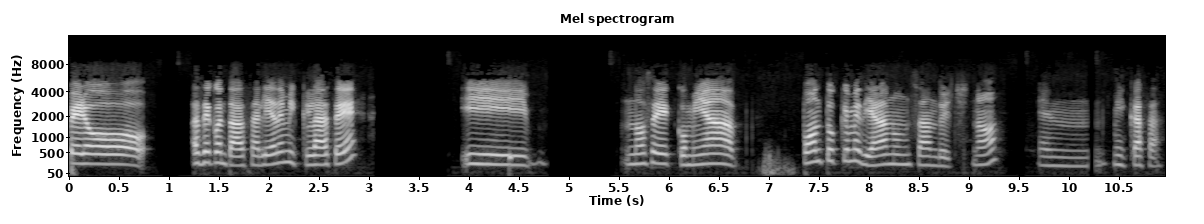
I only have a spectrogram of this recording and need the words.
pero haz de cuenta, salía de mi clase y no sé, comía, pon tú que me dieran un sándwich, ¿no? En mi casa.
